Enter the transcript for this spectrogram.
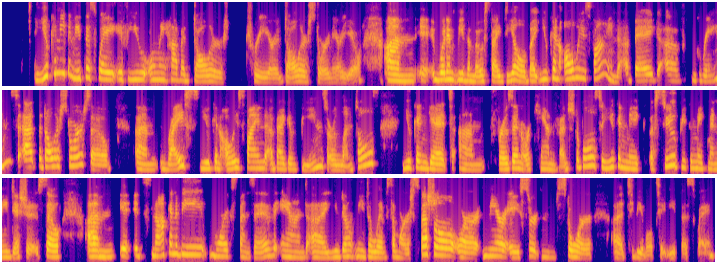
you can even eat this way if you only have a dollar tree or a dollar store near you. Um, it wouldn't be the most ideal, but you can always find a bag of greens at the dollar store. So um, rice. You can always find a bag of beans or lentils. You can get um, frozen or canned vegetables. So you can make a soup, you can make many dishes. So um, it, it's not going to be more expensive, and uh, you don't need to live somewhere special or near a certain store uh, to be able to eat this way.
